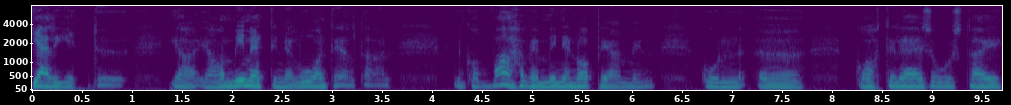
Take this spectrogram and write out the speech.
jäljittyy ja, ja on mimettinen luonteeltaan niin vahvemmin ja nopeammin kuin ö, kohteliaisuus tai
